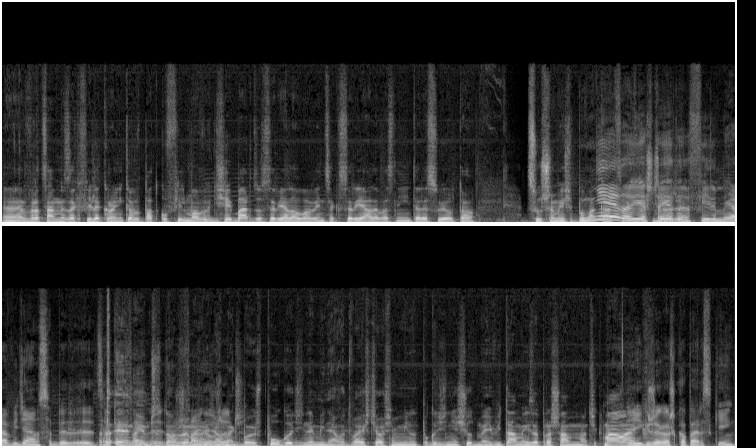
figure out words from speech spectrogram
E, wracamy za chwilę, kronika wypadków filmowych, dzisiaj bardzo serialowa, więc jak seriale was nie interesują, to słyszymy się po wakacjach. Nie, no jeszcze razie. jeden film, ja widziałem sobie e, No to całkiem ja nie wiem, czy zdążymy, ziomek, bo już pół godziny minęły, 28 minut po godzinie 7. Witamy i zapraszamy. Maciek Małek. I Grzegorz Koperski.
